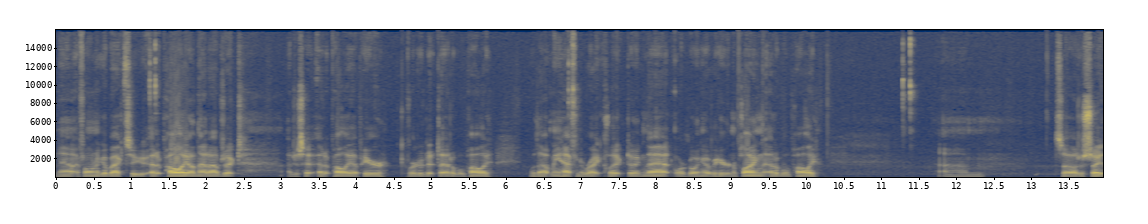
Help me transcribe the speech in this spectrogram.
Now if I want to go back to edit poly on that object, I just hit edit poly up here, converted it to editable poly without me having to right click doing that or going over here and applying the editable poly. Um, so I'll just show you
